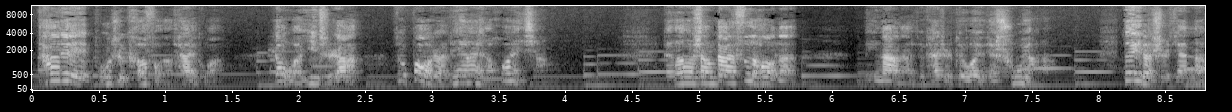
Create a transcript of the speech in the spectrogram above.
她这不置可否的态度，啊，让我一直啊就抱着恋爱的幻想。等到上大四后呢，丽娜呢就开始对我有些疏远了。那段时间呢，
